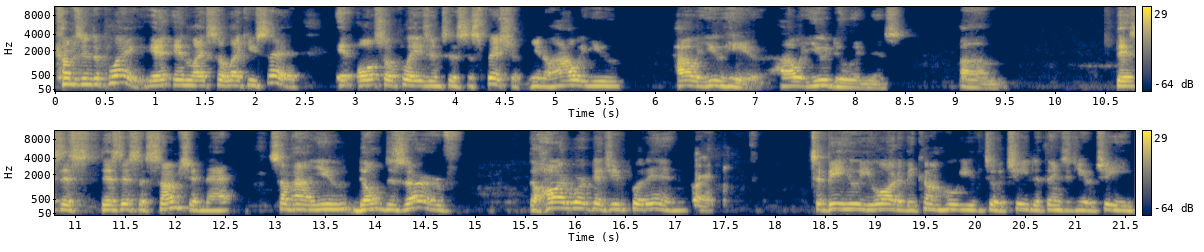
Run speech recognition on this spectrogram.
comes into play. And, like so, like you said, it also plays into suspicion. You know, how are you? How are you here? How are you doing this? Um, there's this there's this assumption that somehow you don't deserve the hard work that you put in right. to be who you are, to become who you to achieve the things that you achieve.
